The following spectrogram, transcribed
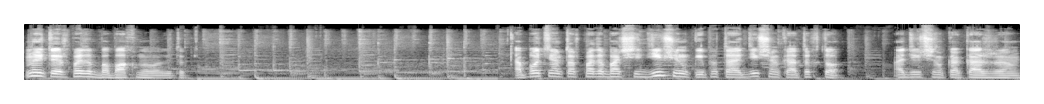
Ну і торпеда бабахнула від таки. А потім торпеда бачить дівчинку і питає, дівчинка, а ти хто? А дівчинка каже.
